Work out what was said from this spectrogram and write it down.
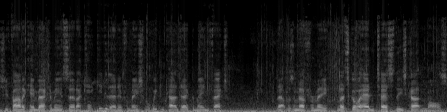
she finally came back to me and said, I can't give you that information, but we can contact the manufacturer. That was enough for me. Let's go ahead and test these cotton balls.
